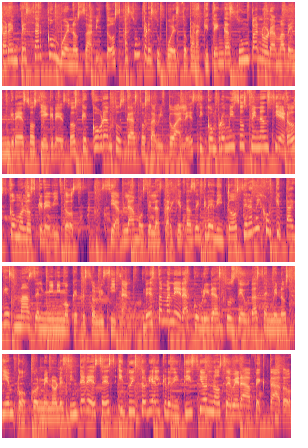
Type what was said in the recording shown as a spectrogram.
Para empezar con buenos hábitos, haz un presupuesto para que tengas un panorama de ingresos y egresos que cubran tus gastos habituales y compromisos financieros como los créditos. Si hablamos de las tarjetas de crédito, será mejor que pagues más del mínimo que te solicitan. De esta manera cubrirás tus deudas en menos tiempo, con menores intereses y tu historial crediticio no se verá afectado.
